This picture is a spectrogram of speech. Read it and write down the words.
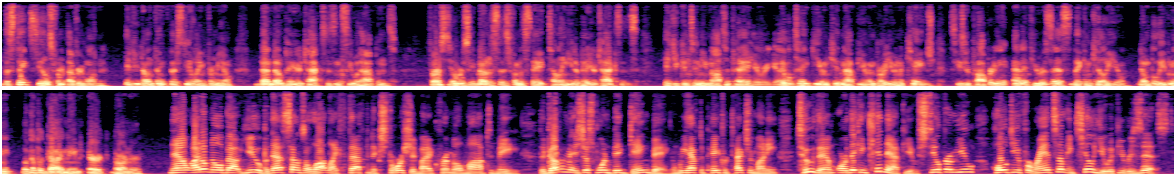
The state steals from everyone. If you don't think they're stealing from you, then don't pay your taxes and see what happens. First, you'll receive notices from the state telling you to pay your taxes. If you continue not to pay, Here we go. they will take you and kidnap you and throw you in a cage, seize your property, and if you resist, they can kill you. Don't believe me? Look up a guy named Eric Garner. Now, I don't know about you, but that sounds a lot like theft and extortion by a criminal mob to me. The government is just one big gangbang, and we have to pay protection money to them, or they can kidnap you, steal from you, hold you for ransom, and kill you if you resist.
